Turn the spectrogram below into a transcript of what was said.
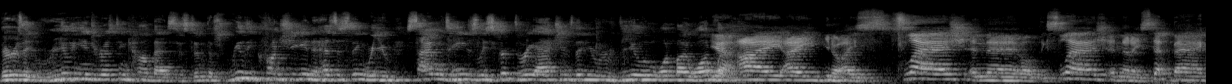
there is a really interesting combat system that's really crunchy and it has this thing where you simultaneously script three actions, then you reveal them one by one. Yeah, Like, I, I, you know, I slash and then well, they slash and then I step back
